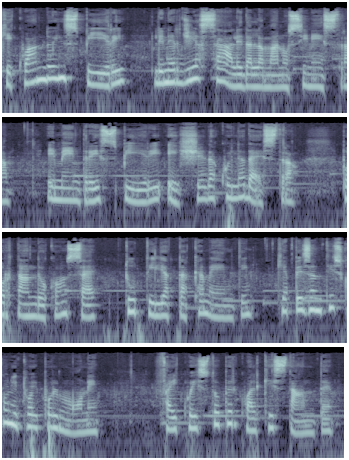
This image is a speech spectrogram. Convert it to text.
che quando inspiri l'energia sale dalla mano sinistra e mentre espiri esce da quella destra, portando con sé tutti gli attaccamenti che appesantiscono i tuoi polmoni. Fai questo per qualche istante.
